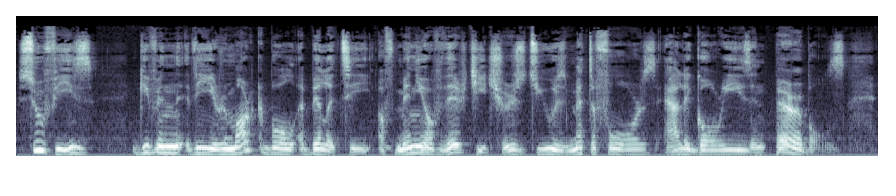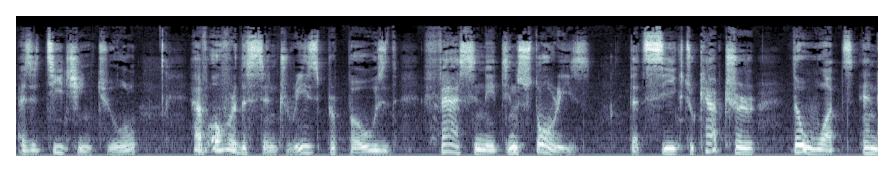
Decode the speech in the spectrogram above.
Sufis, given the remarkable ability of many of their teachers to use metaphors, allegories, and parables as a teaching tool, have over the centuries proposed fascinating stories that seek to capture the what and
